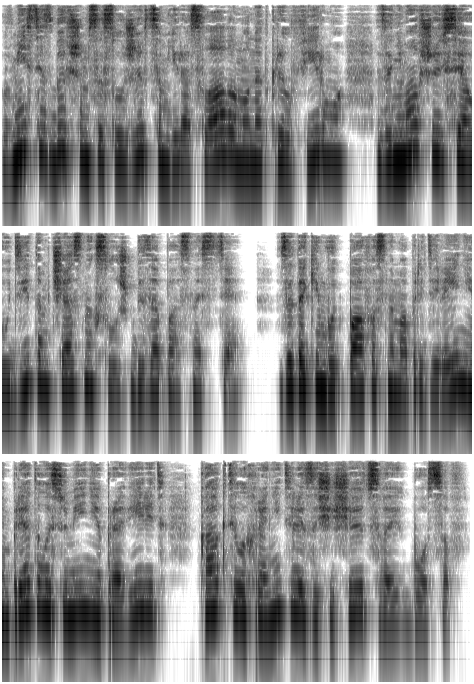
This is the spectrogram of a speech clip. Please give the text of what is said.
Вместе с бывшим сослуживцем Ярославом он открыл фирму, занимавшуюся аудитом частных служб безопасности. За таким вот пафосным определением пряталось умение проверить, как телохранители защищают своих боссов.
